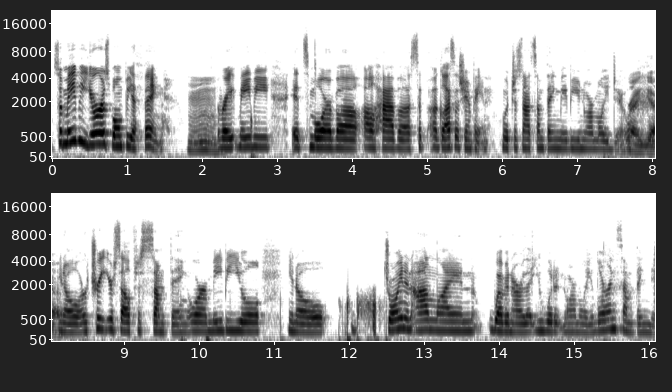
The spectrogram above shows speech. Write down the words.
so maybe yours won't be a thing, Mm. right? Maybe it's more of a I'll have a, sip, a glass of champagne, which is not something maybe you normally do. Right. Yeah. you know, or treat yourself to something, or maybe you'll, you know, join an online webinar that you wouldn't normally learn something new.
